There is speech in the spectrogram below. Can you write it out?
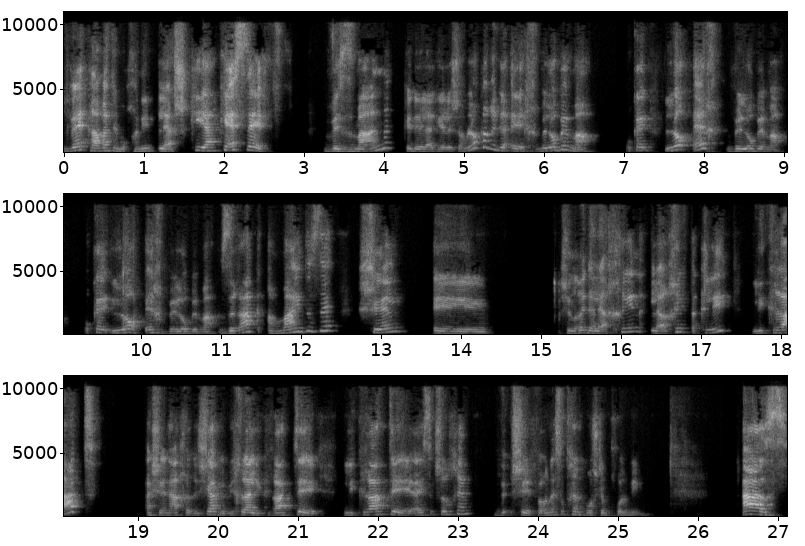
וכמה אתם מוכנים להשקיע כסף. וזמן כדי להגיע לשם, לא כרגע איך ולא במה, אוקיי? לא איך ולא במה, אוקיי? לא איך ולא במה, זה רק ה mind הזה של, אה, של רגע להכין, להרחיב את הכלי לקראת השנה החדשה ובכלל לקראת, אה, לקראת אה, העסק שלכם שיפרנס אתכם כמו שאתם חולמים. אז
